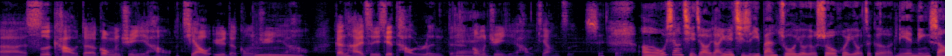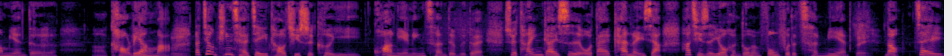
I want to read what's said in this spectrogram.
呃思考的工具也好，教育的工具也好，跟孩子一些讨论的工具也好，这样子。是。呃，我想请教一下，因为其实一般桌游有时候会有这个年龄上面的。呃，考量嘛，嗯、那这样听起来这一套其实可以跨年龄层，对不对？所以它应该是我大概看了一下，它其实有很多很丰富的层面。对，那在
